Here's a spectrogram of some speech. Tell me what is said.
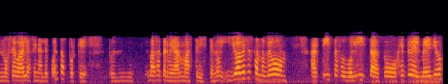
no se vale a final de cuentas porque pues vas a terminar más triste, ¿no? Y yo a veces cuando veo artistas, futbolistas o gente del medio,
